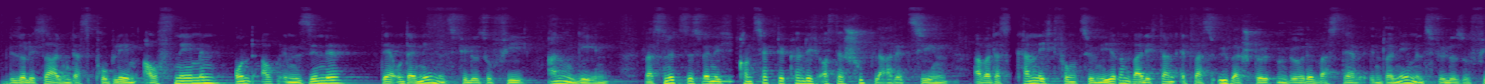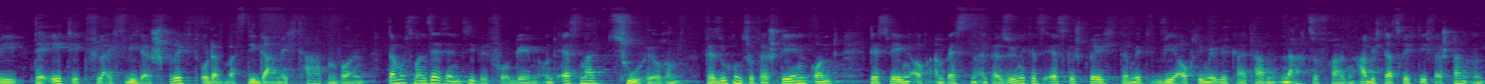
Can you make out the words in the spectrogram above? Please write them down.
wie soll ich sagen, das Problem aufnehmen und auch im Sinne der Unternehmensphilosophie angehen. Was nützt es, wenn ich Konzepte könnte ich aus der Schublade ziehen, aber das kann nicht funktionieren, weil ich dann etwas überstülpen würde, was der Unternehmensphilosophie, der Ethik vielleicht widerspricht oder was die gar nicht haben wollen. Da muss man sehr sensibel vorgehen und erstmal zuhören, versuchen zu verstehen und deswegen auch am besten ein persönliches Erstgespräch, damit wir auch die Möglichkeit haben, nachzufragen, habe ich das richtig verstanden,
